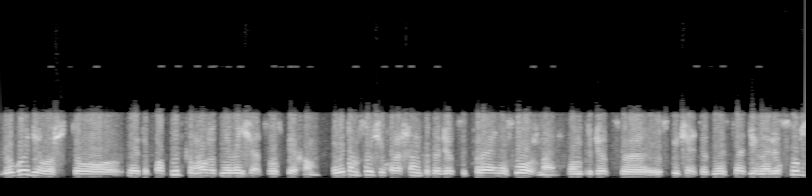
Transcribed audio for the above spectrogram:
Другое дело, что эта попытка может не увенчаться успехом. В этом случае Порошенко придется крайне сложно. Он придется исключать административный ресурс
